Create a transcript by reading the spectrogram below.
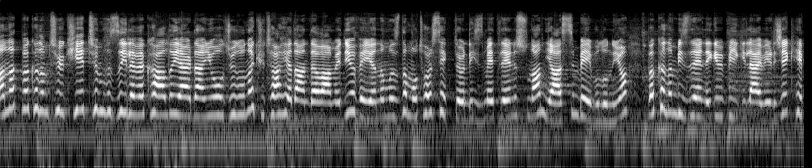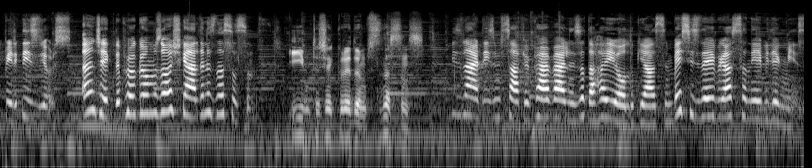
Anlat bakalım Türkiye tüm hızıyla ve kaldığı yerden yolculuğuna Kütahya'dan devam ediyor ve yanımızda motor sektöründe hizmetlerini sunan Yasin Bey bulunuyor. Bakalım bizlere ne gibi bilgiler verecek hep birlikte izliyoruz. Öncelikle programımıza hoş geldiniz. Nasılsınız? İyiyim, teşekkür ederim. Siz nasılsınız? Bizler de misafirperverliğinize daha iyi olduk Yasin Bey. Sizleri biraz tanıyabilir miyiz?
